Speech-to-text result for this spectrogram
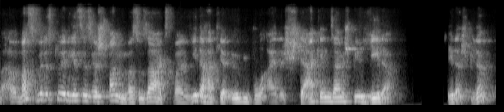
Aber was würdest du denn jetzt, ist ja spannend, was du sagst, weil jeder hat ja irgendwo eine Stärke in seinem Spiel, jeder, jeder Spieler.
